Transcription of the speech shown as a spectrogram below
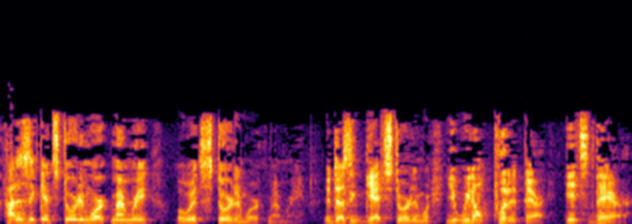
How does it get stored in work memory? Oh, it's stored in work memory. It doesn't get stored in work. You, we don't put it there. It's there.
